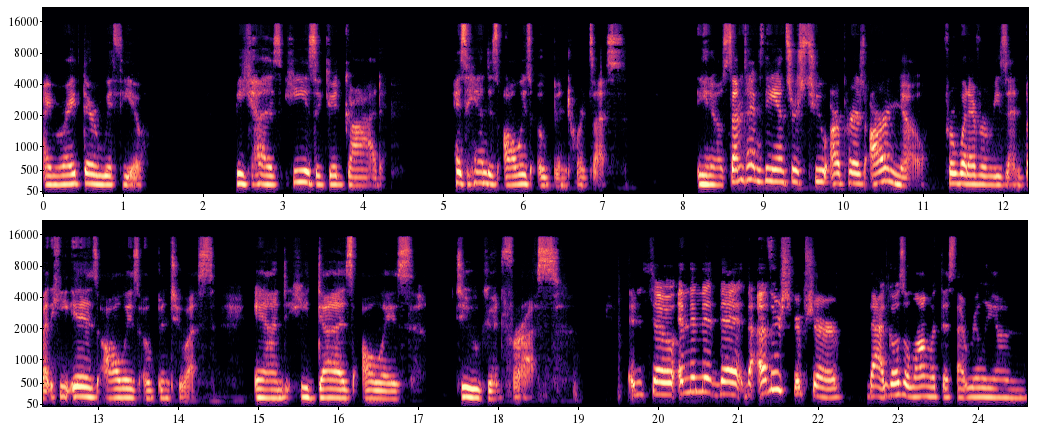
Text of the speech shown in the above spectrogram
I'm right there with you because He is a good God. His hand is always open towards us. You know, sometimes the answers to our prayers are no for whatever reason, but He is always open to us and He does always do good for us. And so, and then the, the, the other scripture that goes along with this that really um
